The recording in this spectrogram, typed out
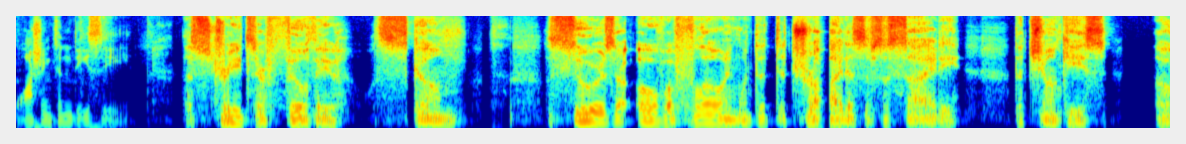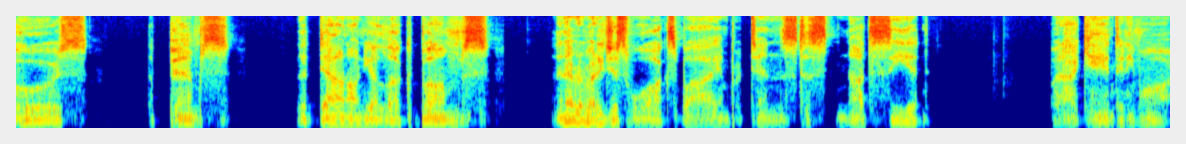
Washington, D.C. The streets are filthy with scum. The sewers are overflowing with the detritus of society. The junkies, the whores, the pimps, the down on your luck bums. And everybody just walks by and pretends to not see it. But I can't anymore.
